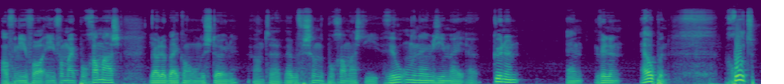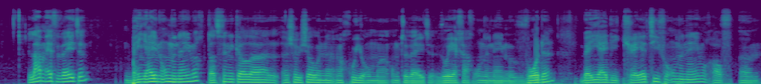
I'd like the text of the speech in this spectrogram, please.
of in ieder geval een van mijn programma's jou daarbij kan ondersteunen. Want we hebben verschillende programma's die veel ondernemers hiermee kunnen en willen helpen. Goed, laat me even weten. Ben jij een ondernemer? Dat vind ik al uh, sowieso een, een goede om, om te weten. Wil jij graag ondernemer worden? Ben jij die creatieve ondernemer? Of um,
